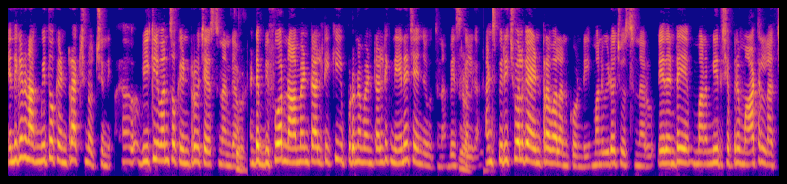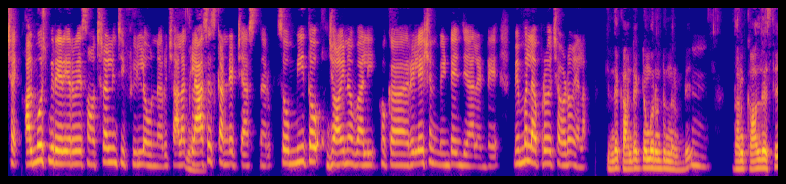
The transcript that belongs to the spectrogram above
ఎందుకంటే నాకు మీతో ఒక ఇంటరాక్షన్ వచ్చింది. వీక్లీ వన్స్ ఒక ఇంటర్వ్యూ చేస్తున్నాను కాబట్టి. అంటే బిఫోర్ నా మెంటాలిటీకి ఇప్పుడున్న మెంటాలిటీకి నేనే చేంజ్ అవుతున్నా బేసికల్గా అండ్ స్పిరిచువల్గా ఎంటర్ అవ్వాలనుకోండి మన వీడియో చూస్తున్నారు. లేదంటే మన మీరు చెప్పిన మాటలు నచ్చాయి. ఆల్మోస్ట్ మీరు ఇరవై సంవత్సరాల నుంచి ఈ ఫీల్డ్లో ఉన్నారు. చాలా. క్లాసెస్ కండక్ట్ చేస్తున్నారు. సో మీతో జాయిన్ అవ్వాలి ఒక రిలేషన్ మెయింటైన్ చేయాలంటే మిమ్మల్ని అప్రోచ్ అవ్వడం ఎలా? కింద కాంటాక్ట్ నెంబర్ ఉంటుందండి. ఉమ్, దానికి కాల్ చేస్తే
